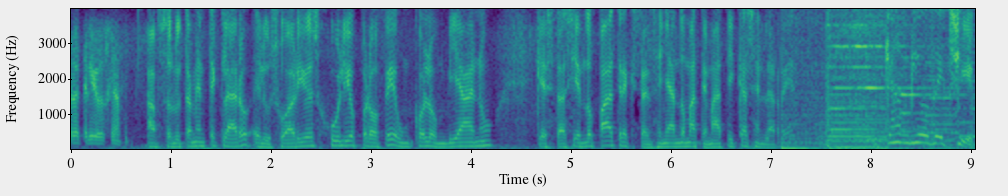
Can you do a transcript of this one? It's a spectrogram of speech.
retribución. Absolutamente claro. El usuario es Julio Profe, un colombiano que está haciendo patria, que está enseñando matemáticas en la red. Cambio de chip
